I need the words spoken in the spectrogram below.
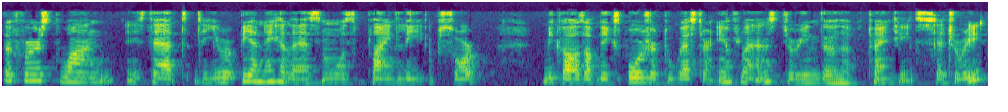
The first one is that the European nihilism was blindly absorbed because of the exposure to Western influence during the 20th century,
